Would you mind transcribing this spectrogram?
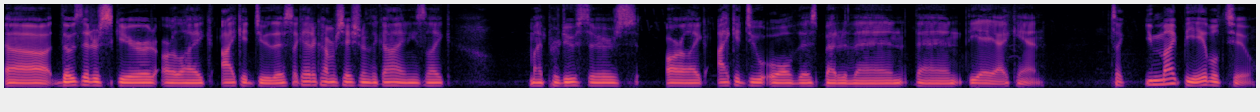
uh, those that are scared are like, I could do this. Like, I had a conversation with a guy, and he's like, my producers are like, I could do all of this better than than the AI can. It's like you might be able to,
